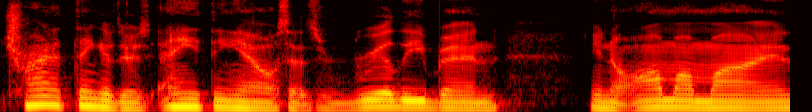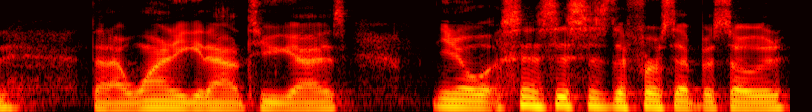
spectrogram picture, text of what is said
trying to think if there's anything else that's really been, you know, on my mind that I wanted to get out to you guys. You know, since this is the first episode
